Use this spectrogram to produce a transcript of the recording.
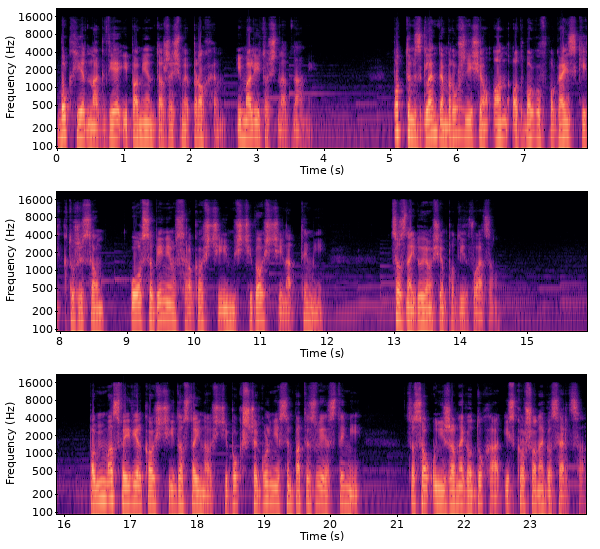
Bóg jednak wie i pamięta, żeśmy prochem i ma litość nad nami. Pod tym względem różni się on od bogów pogańskich, którzy są uosobieniem srogości i mściwości nad tymi, co znajdują się pod ich władzą. Pomimo swej wielkości i dostojności, Bóg szczególnie sympatyzuje z tymi, co są uniżonego ducha i skroszonego serca,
